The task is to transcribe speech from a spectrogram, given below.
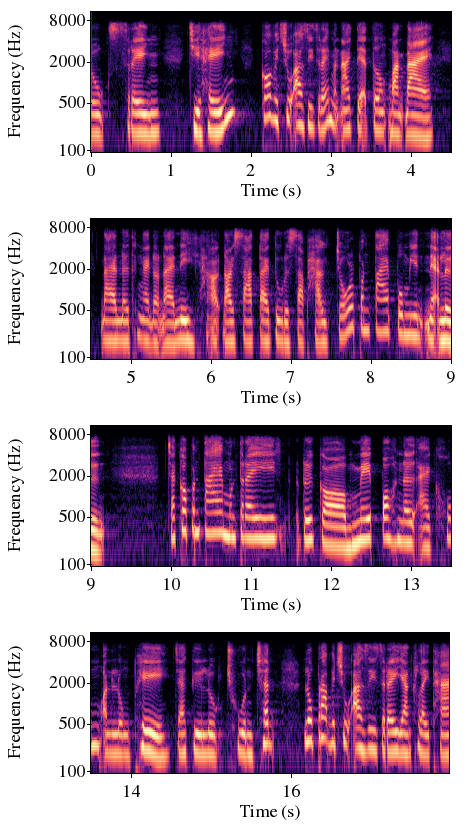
លោកស្រេងជាហេងក៏វិទ្យុអាស៊ីសេរីមិនអាចតាក់ទងបានដែរដែលនៅថ្ងៃដដែលនេះហើយដោយសារតែទូរស័ព្ទហៅចូលប៉ុន្តែពុំមានអ្នកលើកចាក៏ប៉ុន្តែមន្ត្រីឬក៏មេប៉ុស្តិ៍នៅឯឃុំអន្លង់ភេចាគឺលោកឈួនឈិតលោកប្រាប់វិទ្យុអាស៊ីសេរីយ៉ាងខ្លីថា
